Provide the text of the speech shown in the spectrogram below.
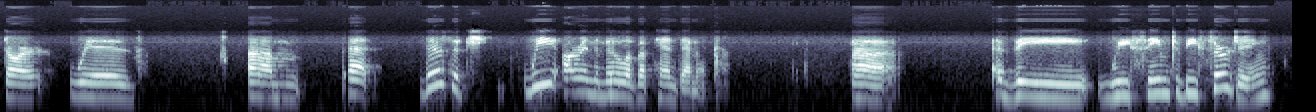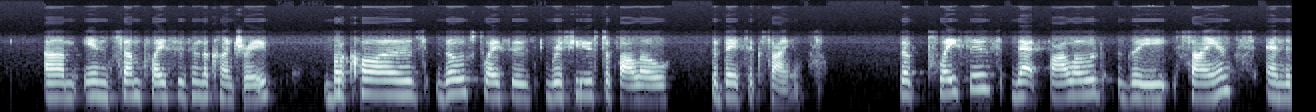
start with um, that there's a, we are in the middle of a pandemic. Uh, the, we seem to be surging um, in some places in the country because those places refuse to follow the basic science. The places that followed the science and the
